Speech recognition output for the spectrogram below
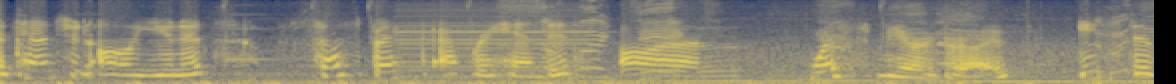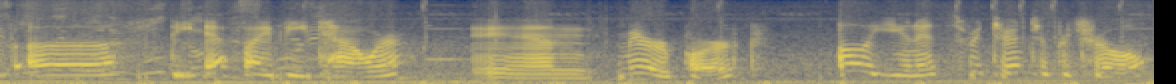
Attention all units. Suspect apprehended on West Mirror Drive east of uh, the FIB tower. and Mirror Park. All units return to patrol.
